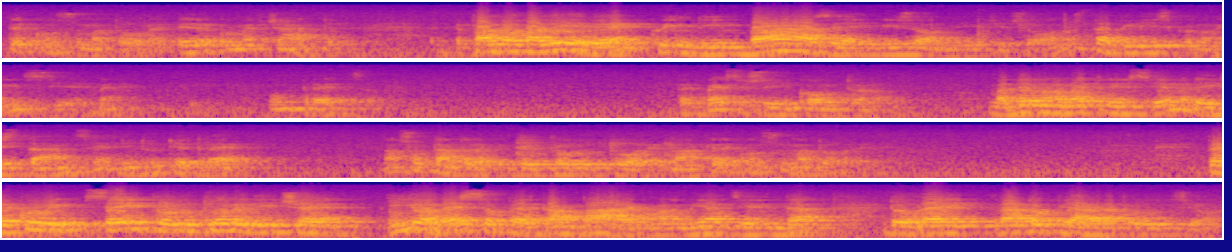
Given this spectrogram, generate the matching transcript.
del consumatore e del commerciante fanno valere, quindi in base ai bisogni che ci sono, stabiliscono insieme un prezzo. Per questo si incontrano, ma devono mettere insieme le istanze di tutti e tre, non soltanto del produttore, ma anche del consumatore. Per cui se il produttore dice io adesso per campare con la mia azienda dovrei raddoppiare la produzione,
